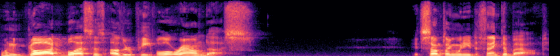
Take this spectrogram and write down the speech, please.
when God blesses other people around us? It's something we need to think about.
